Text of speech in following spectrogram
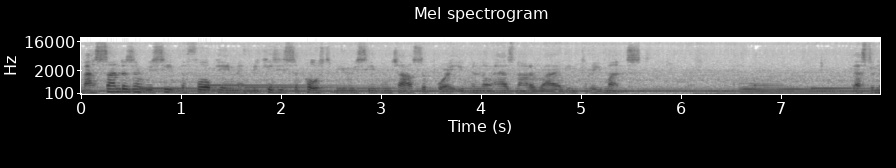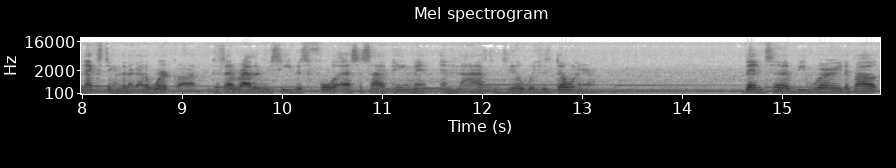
My son doesn't receive the full payment because he's supposed to be receiving child support, even though it has not arrived in three months. That's the next thing that I got to work on because I'd rather receive his full SSI payment and not have to deal with his donor than to be worried about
